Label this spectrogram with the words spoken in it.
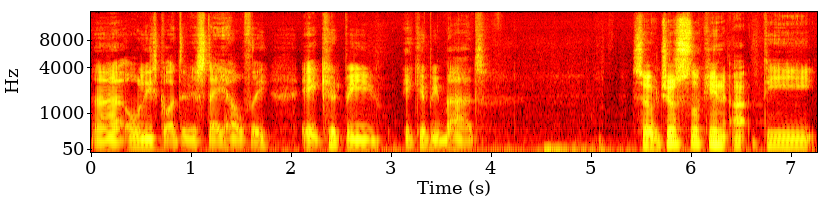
Uh, all he's got to do is stay healthy. It could be, it could be mad. So just looking at the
